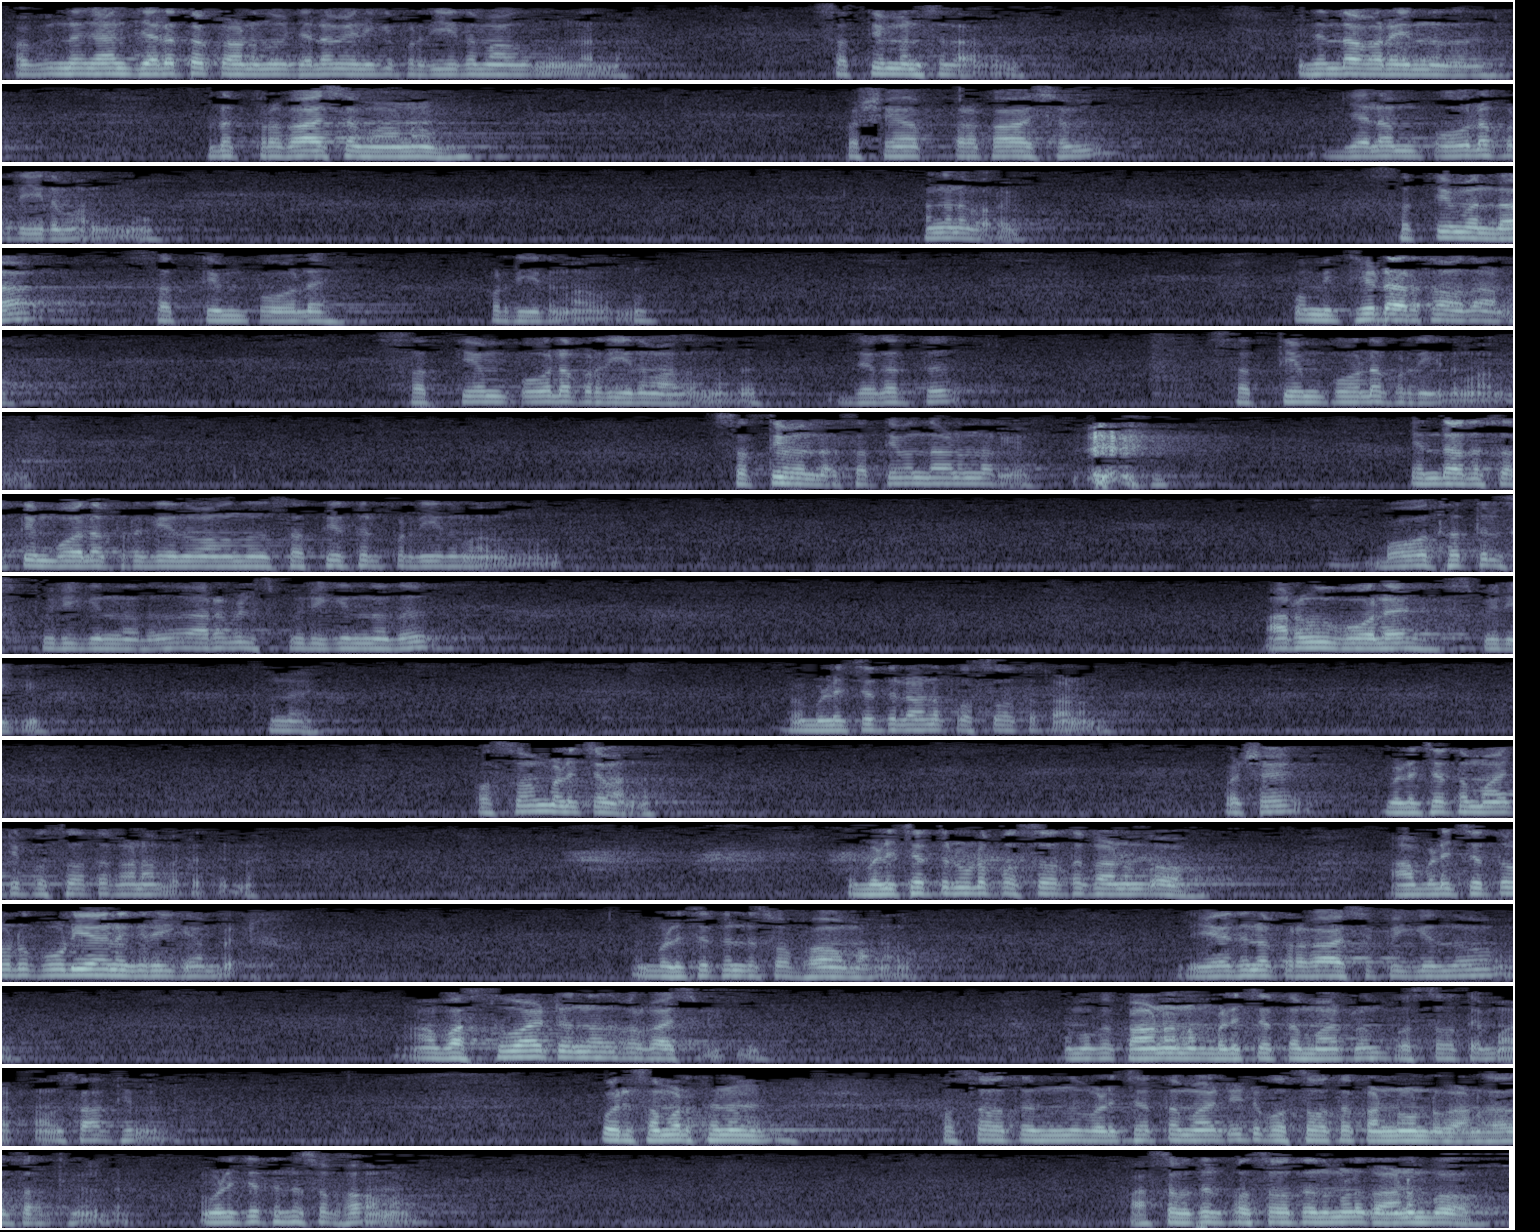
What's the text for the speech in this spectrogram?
അപ്പൊ പിന്നെ ഞാൻ ജലത്തെ കാണുന്നു. ജലം എനിക്ക് പ്രതീതമാകുന്നു എന്നല്ല. സത്യം മനസ്സിലാകുന്നു. പിന്നെന്താ പറയുന്നത്? ഇവിടെ പ്രകാശമാണ്. പക്ഷെ ആ പ്രകാശം ജലം പോലെ പ്രതീതമാകുന്നു. അങ്ങനെ പറയും. സത്യമല്ല സത്യം പോലെ പ്രതീതമാകുന്നു. അപ്പോൾ മിഥ്യയുടെ അർത്ഥം അതാണ്. സത്യം പോലെ പ്രതീതമാകുന്നത്. ജഗത്ത് സത്യം പോലെ പ്രതീതമാകുന്നു. സത്യമല്ല സത്യം എന്താണെന്നറിയാം എന്താണ് സത്യം പോലെ പ്രതീതമാകുന്നത്? സത്യത്തിൽ പ്രതീതമാകുന്നു. ബോധത്തിൽ സ്ഫുരിക്കുന്നത് അറിവിൽ സ്ഫുരിക്കുന്നത് അറിവ് പോലെ സ്ഫുരിക്കും. അല്ലേ? വെളിച്ചത്തിലാണ് പുസ്തകത്തെ കാണുന്നത്. പുസ്തകം വെളിച്ചമല്ല. പക്ഷെ വെളിച്ചത്തെ മാറ്റി പുസ്തകത്തെ കാണാൻ പറ്റത്തില്ല. വെളിച്ചത്തിലൂടെ പുസ്തകത്തെ കാണുമ്പോൾ ആ വെളിച്ചത്തോട് കൂടി അനുഗ്രഹിക്കാൻ പറ്റും. വെളിച്ചത്തിന്റെ സ്വഭാവമാണ് ഏതിനെ പ്രകാശിപ്പിക്കുന്നു? ആ വസ്തുവായിട്ടൊന്നും അത് പ്രകാശിപ്പിക്കുന്നു. നമുക്ക് കാണണം വെളിച്ചത്തെ മാറ്റണം പുസ്തകത്തെ മാറ്റണം അത് സാധ്യമല്ല. ഒരു സമർത്ഥനം പുസ്തകത്തിൽ നിന്ന് വെളിച്ചത്തെ മാറ്റിയിട്ട് പുസ്തകത്തെ കണ്ണുകൊണ്ട് കാണുക അത് സാധ്യമല്ല. വെളിച്ചത്തിന്റെ സ്വഭാവമാണ്. വാസ്തവത്തിൽ പുസ്തകത്തെ നമ്മൾ കാണുമ്പോൾ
